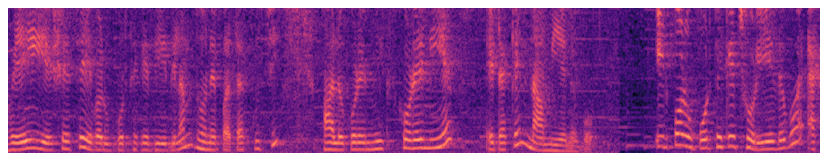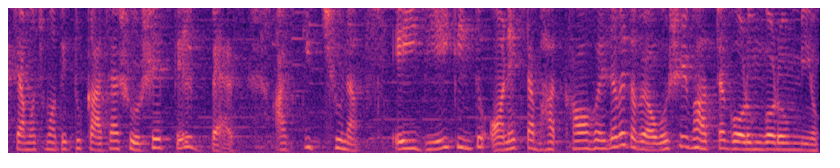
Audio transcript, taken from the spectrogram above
হয়েই এসেছে। এবার উপর থেকে দিয়ে দিলাম ধনে পাতা কুচি। ভালো করে মিক্স করে নিয়ে এটাকে নামিয়ে নেব। এরপর উপর থেকে ছড়িয়ে দেব এক চামচ মতো একটু কাঁচা সর্ষের তেল, ব্যাস, আর কিচ্ছু না। এই দিয়েই কিন্তু অনেকটা ভাত খাওয়া হয়ে যাবে, তবে অবশ্যই ভাতটা গরম গরম নিও।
